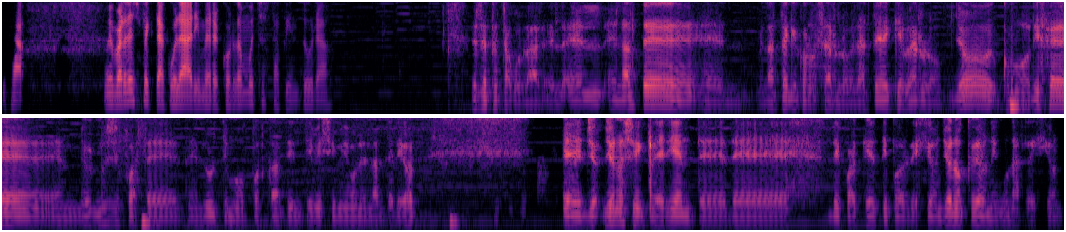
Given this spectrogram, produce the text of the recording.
o sea, me parece espectacular y me recordó mucho esta pintura. Es espectacular. El, el, el arte el, el, arte hay que conocerlo, el arte hay que verlo. Yo, como dije, en, yo no sé si fue hace el último podcast de Intimissimi o en el anterior, eh, yo, yo, no soy creyente de, de, cualquier tipo de religión. Yo no creo en ninguna religión.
